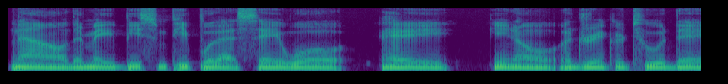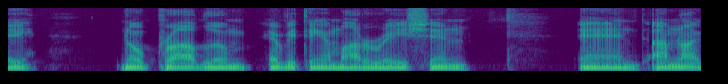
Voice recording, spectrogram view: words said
Now, there may be some people that say, well, hey, you know, a drink or two a day, no problem, everything in moderation. And I'm not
